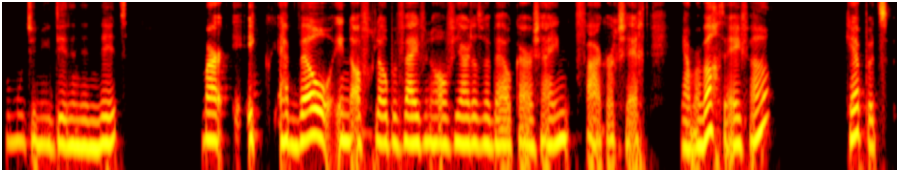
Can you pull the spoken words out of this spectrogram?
we moeten nu dit en dit en dit. Maar ik heb wel in de afgelopen vijf en een half jaar dat we bij elkaar zijn, vaker gezegd, ja, maar wacht even. Ik heb het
